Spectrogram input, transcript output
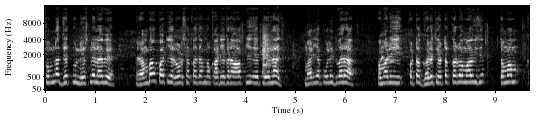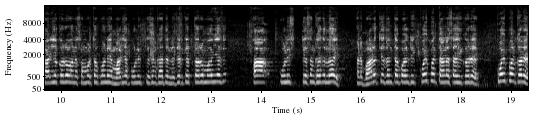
સોમનાથ જેતપુર નેશનલ હાઈવે, રામબાવ પાટીએ રોડ સકાધામનો કાર્યક્રમ આપીએ એ પહેલાં જ મારિયા પોલીસ દ્વારા અમારી અટક ઘરેથી અટક કરવામાં આવી છે. તમામ કાર્યકરો અને સમર્થકોને માળિયા પોલીસ સ્ટેશન ખાતે નજરકેદ કરવામાં આવ્યા છે. આ પોલીસ સ્ટેશન ખાતે લઈ અને ભારતીય જનતા પાર્ટી કોઈ પણ તાનાશાહી કરે, કોઈ પણ કરે,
